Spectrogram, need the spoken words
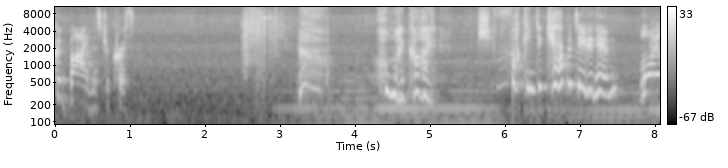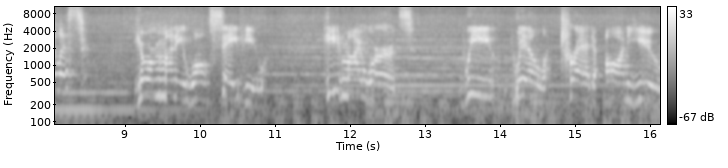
Goodbye, Mr. Crisp. Oh my god! She fucking decapitated him! Loyalist, your money won't save you. Heed my words. We will tread on you.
